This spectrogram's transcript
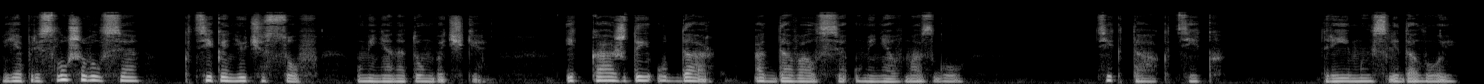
Я прислушивался к тиканью часов у меня на тумбочке, и каждый удар отдавался у меня в мозгу. Тик-так, тик, три мысли долой.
